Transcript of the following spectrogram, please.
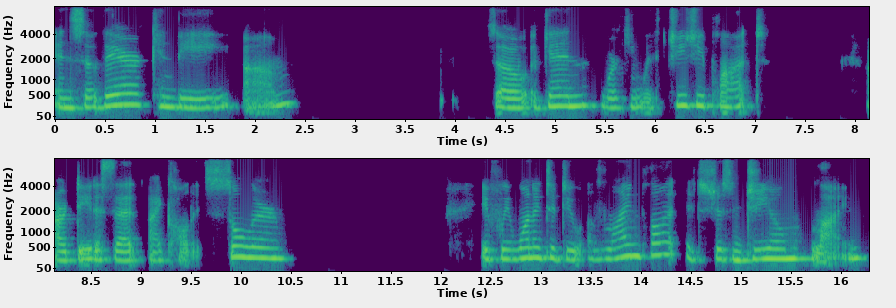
And so there can be, um, so again, working with ggplot, our data set, I called it solar. If we wanted to do a line plot, it's just geom line.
